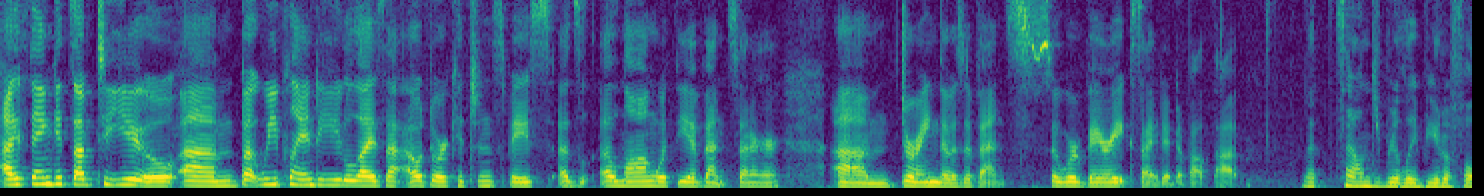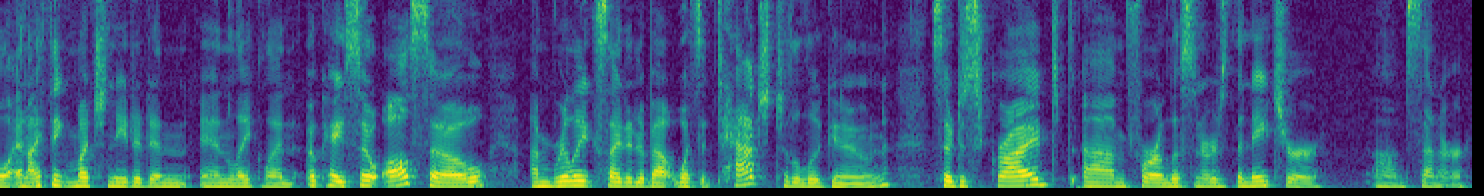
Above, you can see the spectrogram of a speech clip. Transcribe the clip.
I think it's up to you. Um, but we plan to utilize that outdoor kitchen space as along with the event center um, during those events. So we're very excited about that. That sounds really beautiful, and I think much needed in in Lakeland. Okay, so also. I'm really excited about what's attached to the lagoon. So, describe um, for our listeners the Nature um, Center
